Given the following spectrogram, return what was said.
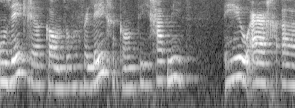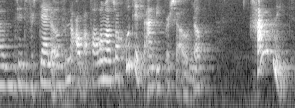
onzekere kant of een verlegen kant, die gaat niet heel erg um, zitten vertellen over nou, wat allemaal zo goed is aan die persoon. Dat gaat niet.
